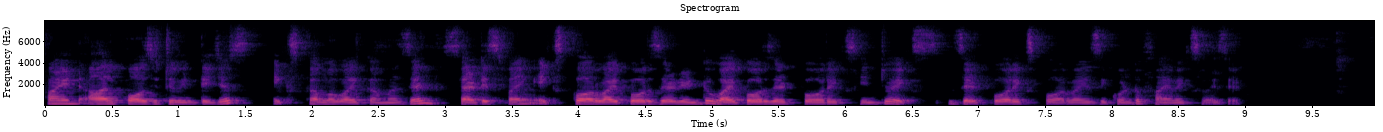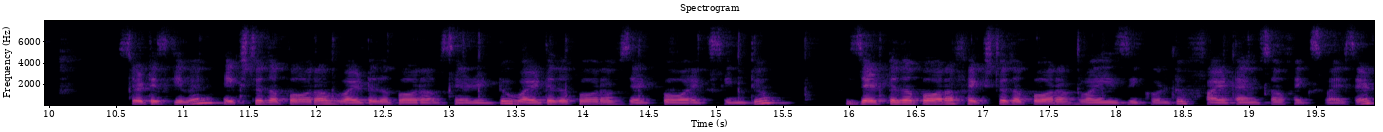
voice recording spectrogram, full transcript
find all positive integers x comma y comma z satisfying x power y power z into y power z power x into x z power x power y is equal to 5xyz. So it is given x to the power of y to the power of z into y to the power of z power x into z to the power of x to the power of y is equal to 5 times of xyz.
